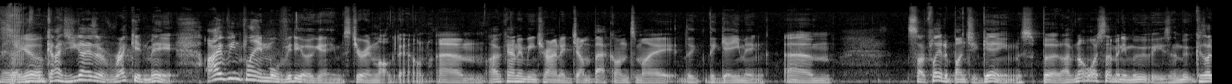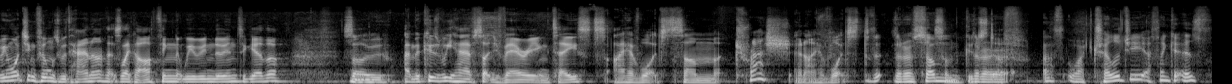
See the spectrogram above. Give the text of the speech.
There you go. guys! You guys are wrecking me. I've been playing more video games during lockdown. Um, I've kind of been trying to jump back onto my the, the gaming. Um, so I've played a bunch of games, but I've not watched that many movies. And because I've been watching films with Hannah, that's like our thing that we've been doing together. So, and because we have such varying tastes, I have watched some trash, and I have watched. Th- There are some, Some good there stuff. Are, a, well, a trilogy, I think it is,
